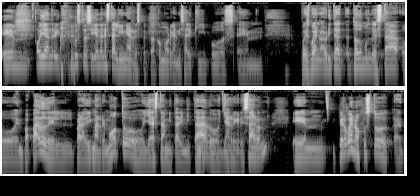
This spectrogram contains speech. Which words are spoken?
Em, oye, Andrew, justo siguiendo en esta línea respecto a cómo organizar equipos, em, pues bueno, ahorita todo el mundo está o empapado del paradigma remoto o ya está mitad y mitad o ya regresaron. Em, pero bueno, justo ah,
